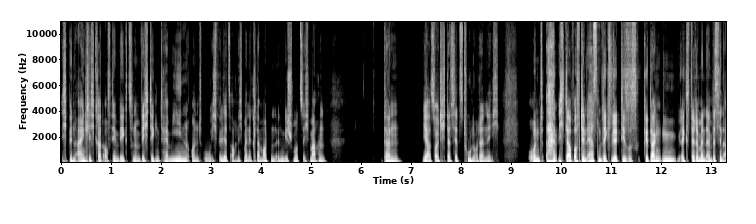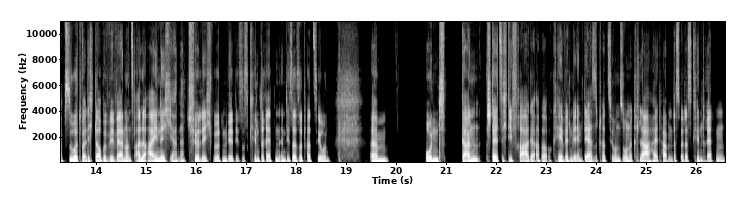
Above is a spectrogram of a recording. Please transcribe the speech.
ich bin eigentlich gerade auf dem Weg zu einem wichtigen Termin und uh, ich will jetzt auch nicht meine Klamotten irgendwie schmutzig machen, dann ja, sollte ich das jetzt tun oder nicht? Und ich glaube, auf den ersten Blick wirkt dieses Gedankenexperiment ein bisschen absurd, weil ich glaube, wir wären uns alle einig, ja, natürlich würden wir dieses Kind retten in dieser Situation. Ähm, und dann stellt sich die Frage aber, okay, wenn wir in der Situation so eine Klarheit haben, dass wir das Kind retten,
